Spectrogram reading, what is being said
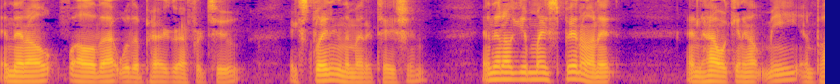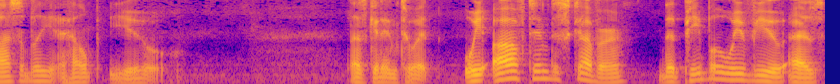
and then I'll follow that with a paragraph or two explaining the meditation, and then I'll give my spin on it and how it can help me and possibly help you. Let's get into it. We often discover that people we view as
